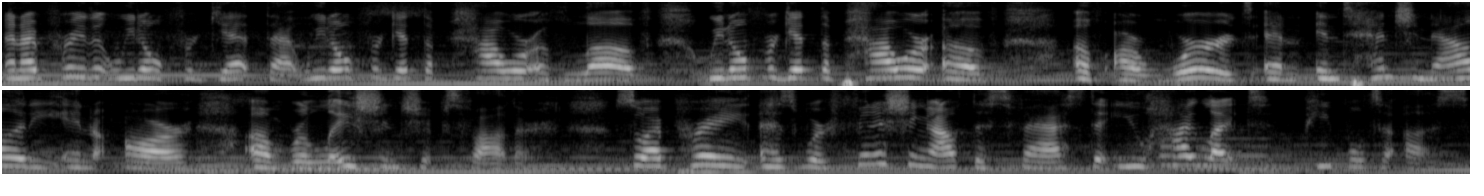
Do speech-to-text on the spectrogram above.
And I pray that we don't forget that. We don't forget the power of love. We don't forget the power of, of our words and intentionality in our um, relationships, Father. So I pray as we're finishing out this fast that you highlight people to us,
